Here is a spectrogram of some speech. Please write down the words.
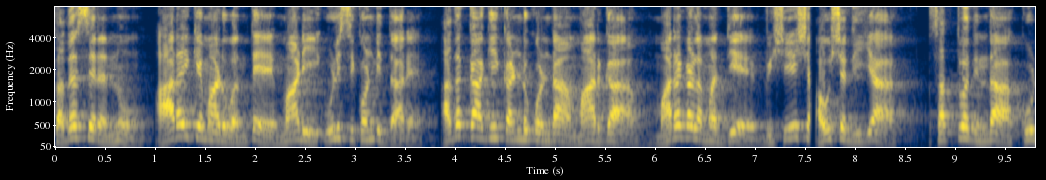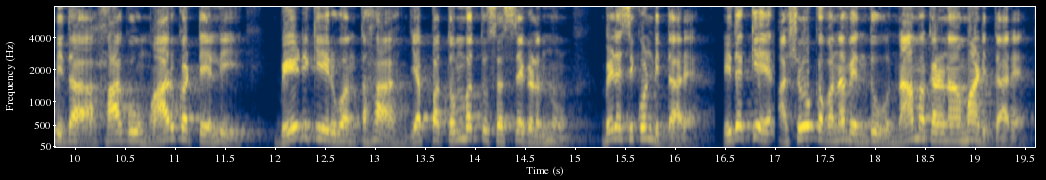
ಸದಸ್ಯರನ್ನು ಆರೈಕೆ ಮಾಡುವಂತೆ ಮಾಡಿ ಉಳಿಸಿಕೊಂಡಿದ್ದಾರೆ. ಅದಕ್ಕಾಗಿ ಕಂಡುಕೊಂಡ ಮಾರ್ಗ ಮರಗಳ ಮಧ್ಯೆ ವಿಶೇಷ ಔಷಧೀಯ ಸತ್ವದಿಂದ ಕೂಡಿದ ಹಾಗೂ ಮಾರುಕಟ್ಟೆಯಲ್ಲಿ ಬೇಡಿಕೆ ಇರುವಂತಹ ಎಪ್ಪತ್ತೊಂಬತ್ತು ಸಸ್ಯಗಳನ್ನು ಬೆಳೆಸಿಕೊಂಡಿದ್ದಾರೆ. ಇದಕ್ಕೆ ಅಶೋಕವನವೆಂದು ನಾಮಕರಣ ಮಾಡಿದ್ದಾರೆ.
